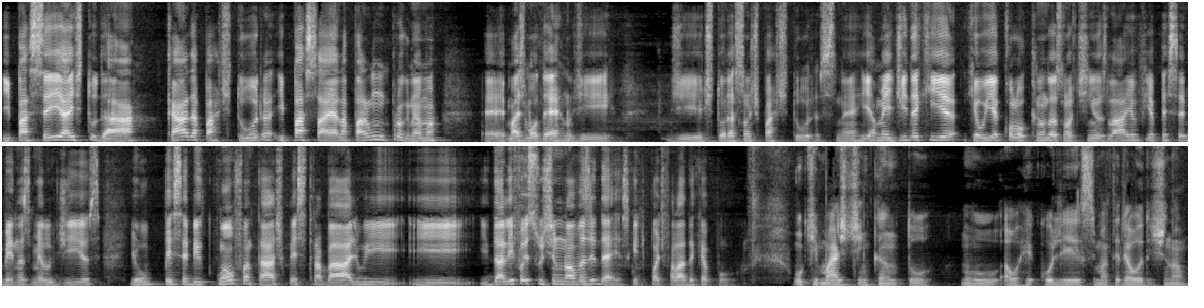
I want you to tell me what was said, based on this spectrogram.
e passei a estudar cada partitura e passar ela para um programa é, mais moderno de, de editoração de partituras, né? E à medida que, ia, que eu ia colocando as notinhas lá, eu ia percebendo as melodias, eu percebi quão fantástico é esse trabalho e, e, e dali foi surgindo novas ideias, que a gente pode falar daqui a pouco. O que mais te encantou no, ao recolher esse material original?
